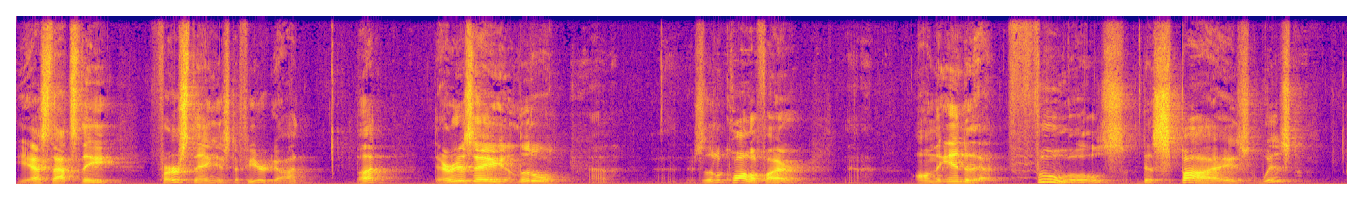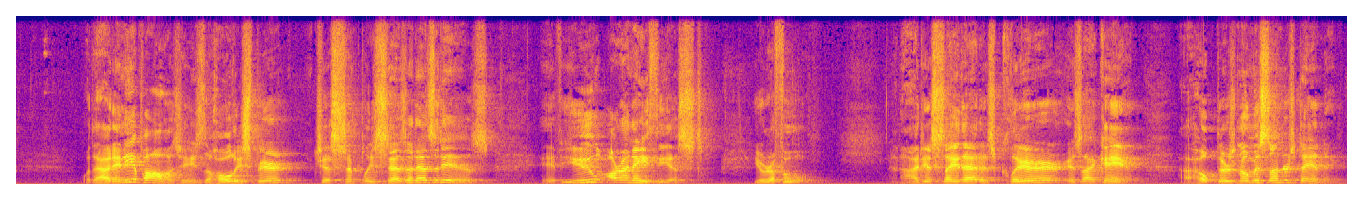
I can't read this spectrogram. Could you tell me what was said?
Yes, that's the first thing is to fear God, but there is a little uh, there's a little qualifier uh, on the end of that. Fools despise wisdom. Without any apologies, the Holy Spirit just simply says it as it is. If you are an atheist, you're a fool. And I just say that as clear as I can. I hope there's no misunderstanding.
